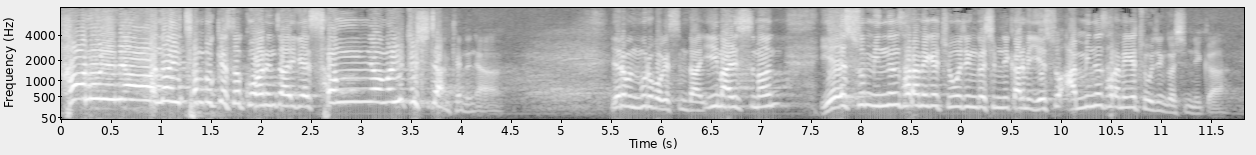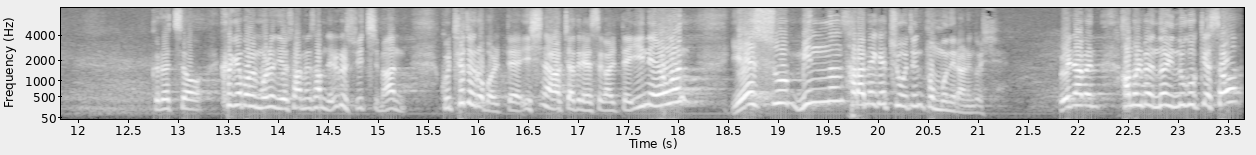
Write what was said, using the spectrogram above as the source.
하물며 너희 천부께서 구하는 자에게 성령을 주시지 않겠느냐. 여러분 물어보겠습니다. 이 말씀은 예수 믿는 사람에게 주어진 것입니까? 아니면 예수 안 믿는 사람에게 주어진 것입니까? 그렇죠. 크게 보면 물론 예수 하면 사람들 읽을 수 있지만 구체적으로 볼 때 이 신학학자들이 해석할 때 이 내용은 예수 믿는 사람에게 주어진 본문이라는 것이. 왜냐하면 하물며 너희 누구께서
